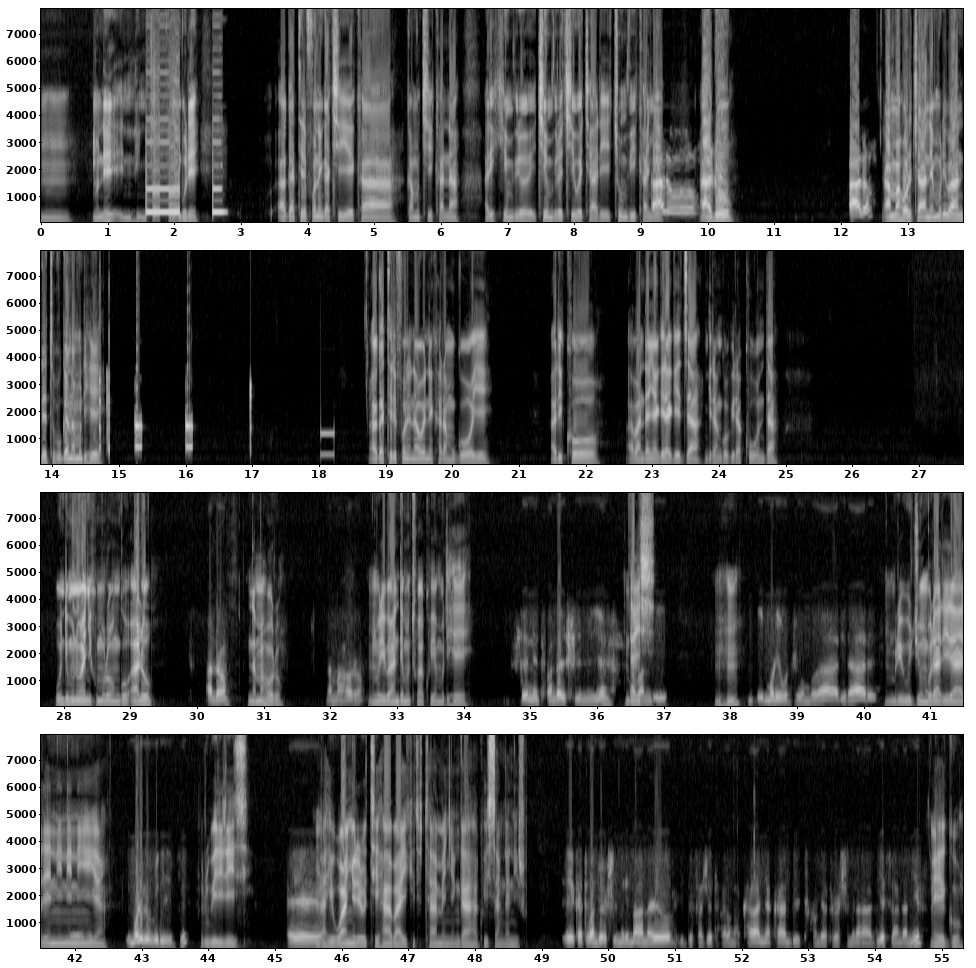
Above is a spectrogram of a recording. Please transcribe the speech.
mm, none ntimbure agatelefone gaciye kamucikana ariko icyumviro icyumviro cyiwe cyari cyumvikanye alo alo amahoro cyane muri bande tuvugana muri he aga agatelefone nawe ne karamugoye ariko abandanya agerageza ngira ngo birakunda undi muntu wanyu ku murongo alo alo ni amahoro muri bande mutwakuye muri hehe nitwa ndayishimiye mhm. ndi muri bujumbura rirare muri bujumbura rirare ni niniya ni muri rubirizi rubiririzi eh. naho iwanyu rero utihabaye iki tutamenye ngaha ku isanganiro reka gushimira imana yo idufashe tukaronka akanya kandi tukongera tugashimira radiyo isanganiro yego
